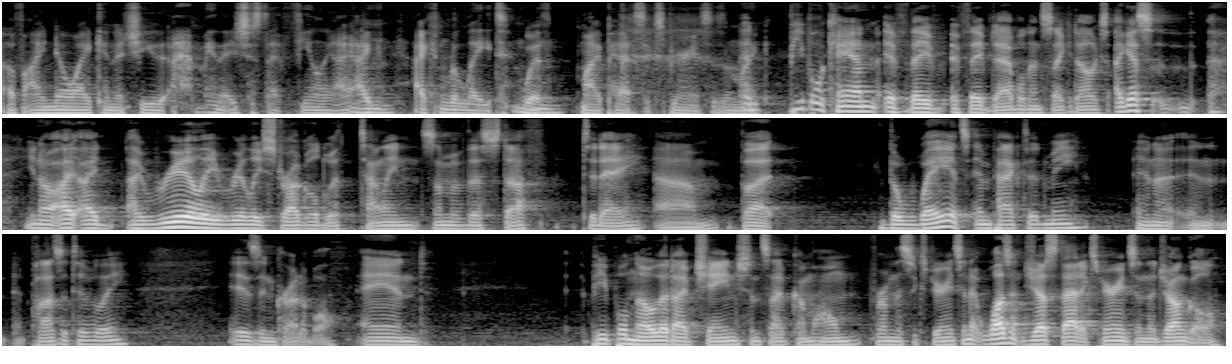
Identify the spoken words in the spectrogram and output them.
of I know I can achieve. I mean, it's just that feeling. I I, I can relate with my past experiences and like people can if they've if they've dabbled in psychedelics. I guess you know I I, I really really struggled with telling some of this stuff today, um, but the way it's impacted me in a in positively is incredible and people know that I've changed since I've come home from this experience and it wasn't just that experience in the jungle.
